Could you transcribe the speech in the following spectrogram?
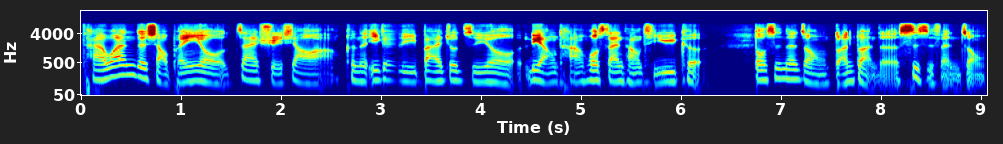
台湾的小朋友在学校啊，可能一个礼拜就只有两堂或三堂体育课，都是那种短短的四十分钟。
